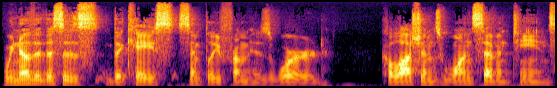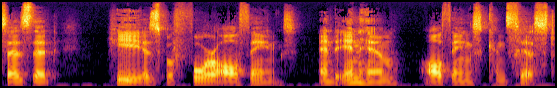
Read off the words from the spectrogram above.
We know that this is the case simply from his word. Colossians 1:17 says that he is before all things, and in him all things consist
